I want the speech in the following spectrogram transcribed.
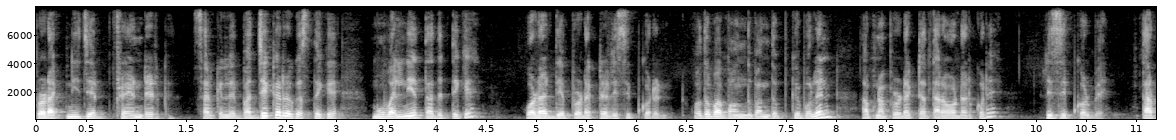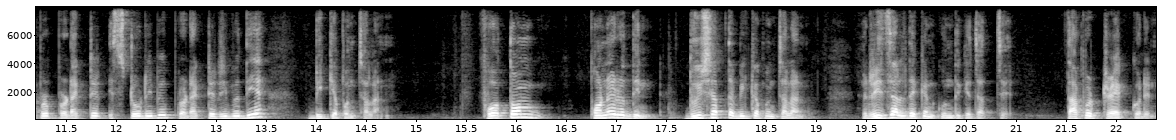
প্রোডাক্ট নিজের ফ্রেন্ডের সার্কেলে বা যে কারোর কাছ থেকে মোবাইল নিয়ে তাদের থেকে অর্ডার দিয়ে প্রোডাক্টটা রিসিভ করেন। অথবা বন্ধুবান্ধবকে বলেন, আপনার প্রোডাক্টটা তারা অর্ডার করে রিসিভ করবে। তারপর প্রোডাক্টের স্টোর রিভিউ প্রোডাক্টের রিভিউ দিয়ে বিজ্ঞাপন চালান। প্রথম পনেরো দিন, দুই সপ্তাহ বিজ্ঞাপন চালান। রেজাল্ট দেখেন কোন দিকে যাচ্ছে। তারপর ট্র্যাক করেন।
